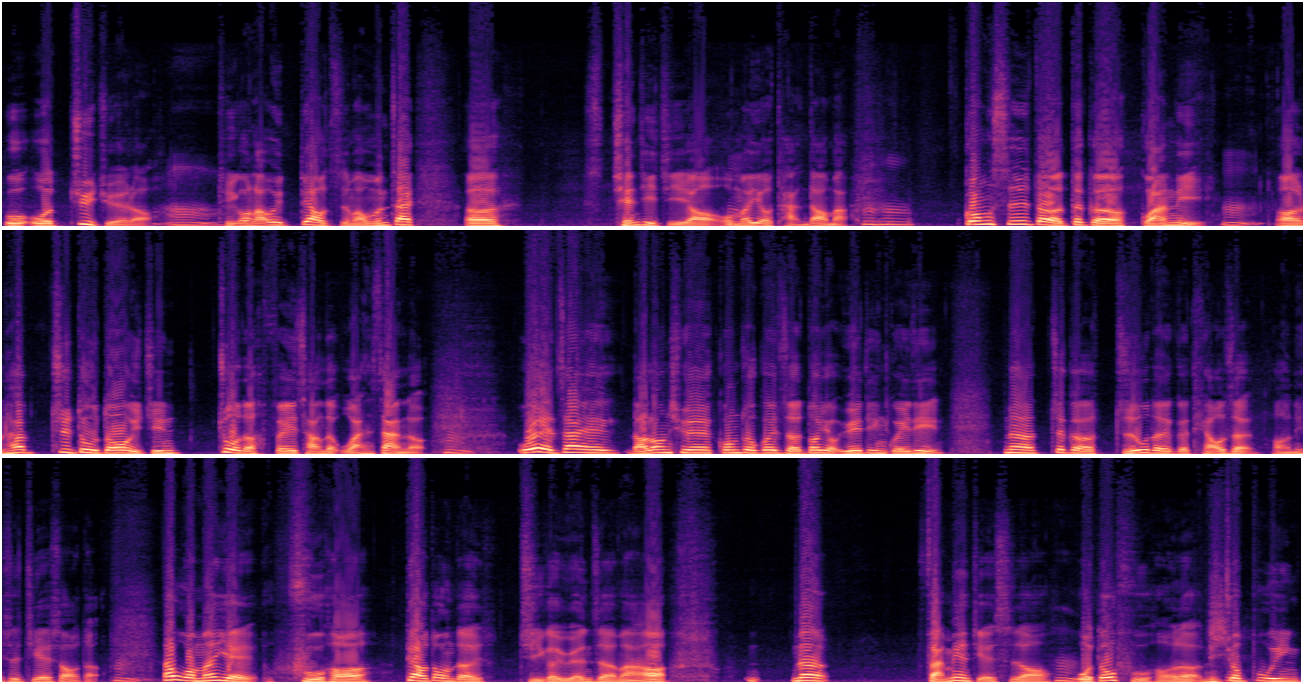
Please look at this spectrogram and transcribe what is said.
我我拒绝了，嗯，提供劳务调职嘛。我们在呃前几集哦，我们有谈到嘛，公司的这个管理，嗯，哦，它制度都已经做得非常的完善了，嗯，我也在劳动区工作规则都有约定规定，那这个职务的一个调整哦，你是接受的，嗯，那我们也符合调动的几个原则嘛，哦。那反面解释哦，嗯、我都符合了，你就不应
